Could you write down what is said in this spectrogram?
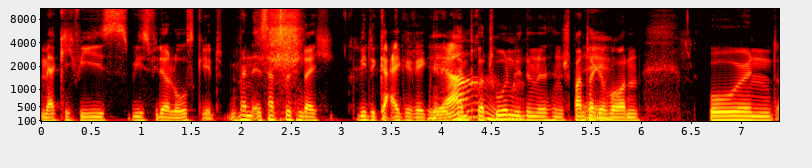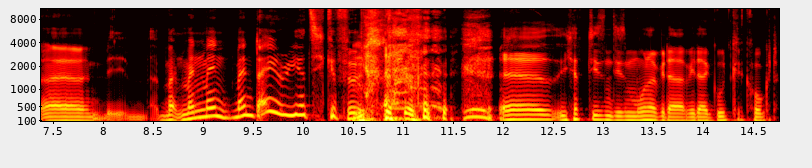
merke ich, wie es, wie es wieder losgeht. Ich meine, es hat zwischendurch wieder geil geregnet. Ja. Die Temperaturen wieder ein bisschen entspannter Ey. geworden. Und äh, mein, mein, mein, mein Diary hat sich gefüllt. äh, ich habe diesen, diesen Monat wieder, wieder gut geguckt.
